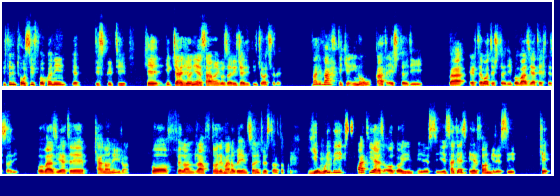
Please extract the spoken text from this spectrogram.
می‌تونین توصیف بکنین یا descriptive که یک جریانی از سرمایه گذاری جدید ایجاد شده. ولی وقتی که اینو قطعش دادی و ارتباطش دادی با وضعیت اقتصادی با وضعیت کلان ایران با فلان رفتار منابع انسانی تو استارتاپ یه به یک سطحی از آگاهی می‌رسی یه سطحی از عرفان می‌رسی که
